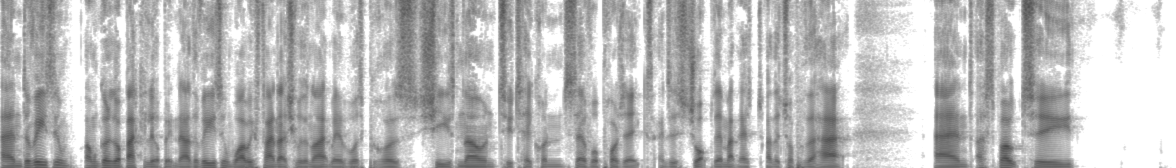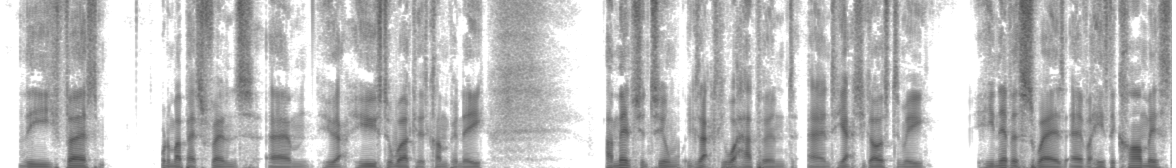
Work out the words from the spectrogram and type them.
And the reason I'm going to go back a little bit now. The reason why we found out she was a nightmare was because she's known to take on several projects and just drop them at the at the top of the hat. And I spoke to the first one of my best friends um, who who used to work in this company. I mentioned to him exactly what happened, and he actually goes to me. He never swears ever. He's the calmest,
